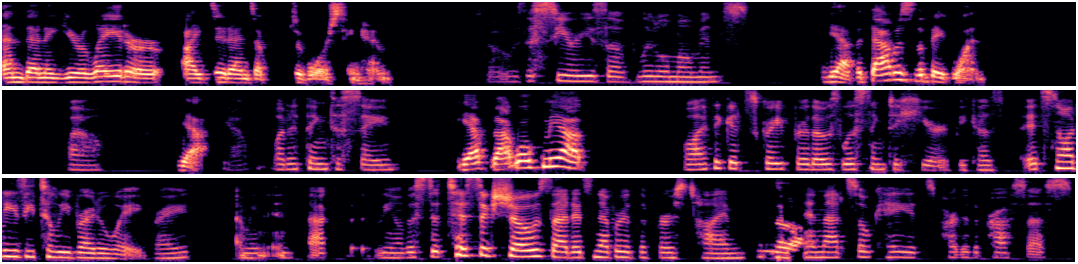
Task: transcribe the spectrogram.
And then a year later, I did end up divorcing him. So it was a series of little moments. Yeah, but that was the big one. Wow. Yeah. Yeah. What a thing to say. Yep, that woke me up. Well, I think it's great for those listening to hear because it's not easy to leave right away, right? I mean, in fact, you know, the statistic shows that it's never the first time. No. And that's okay. It's part of the process.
